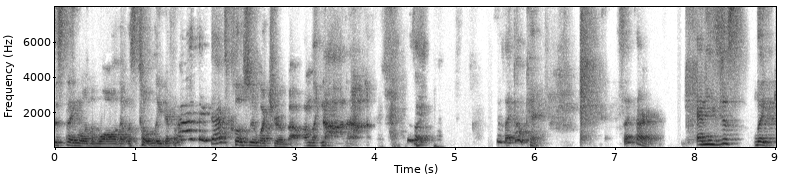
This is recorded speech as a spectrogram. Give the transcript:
this thing on the wall that was totally different. I think that's closer to what you're about. I'm like, nah, nah. He's like, he's like, okay. It's like, all right. And he's just like,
